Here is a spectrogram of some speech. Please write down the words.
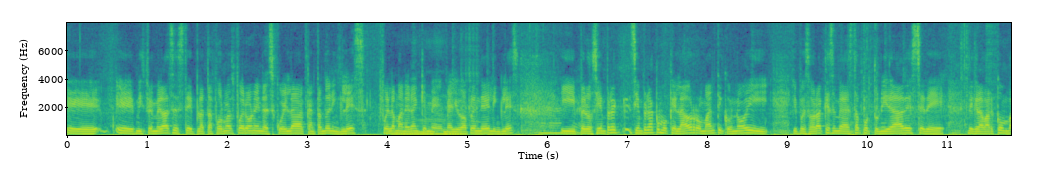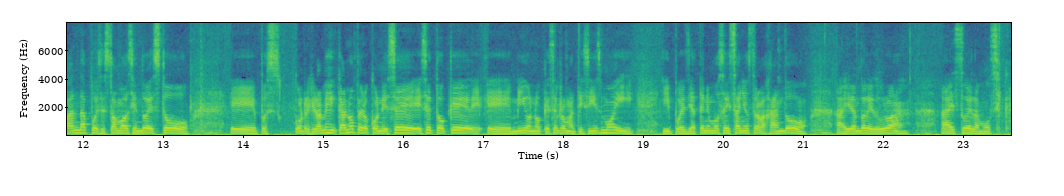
eh, eh, mis primeras este, plataformas fueron en la escuela cantando en inglés. Fue la manera en que me, me ayudó a aprender el inglés. Y pero siempre, siempre era como que el lado romántico, ¿no? Y, y pues ahora que se me da esta oportunidad este, de, de grabar con banda, pues estamos haciendo esto, eh, pues con regional mexicano, pero con ese, ese toque eh, mío, ¿no? Que es el romanticismo y, y pues ya tenemos seis años trabajando ahí dándole duro a, a esto de la música.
